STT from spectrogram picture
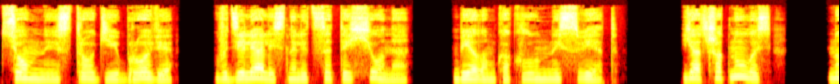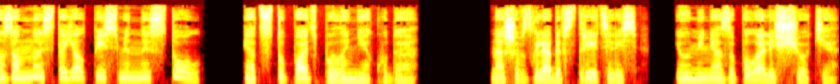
Темные строгие брови выделялись на лице Тэхёна, белым, как лунный свет. Я отшатнулась, но за мной стоял письменный стол, и отступать было некуда. Наши взгляды встретились, и у меня запылали щеки.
